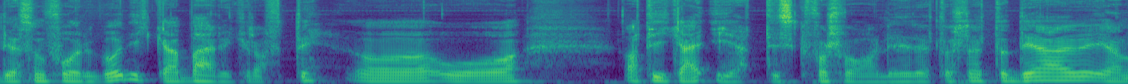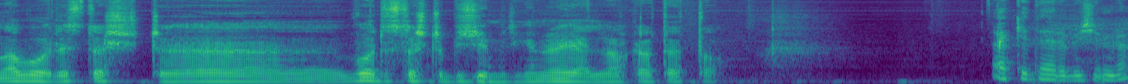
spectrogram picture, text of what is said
det som foregår, ikke er bærekraftig. og, og at det ikke er etisk forsvarlig, rett og slett. Og Det er en av våre største, våre største bekymringer når det gjelder akkurat dette. Er ikke dere bekymra?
